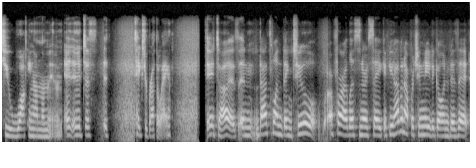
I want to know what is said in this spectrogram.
to walking on the moon. And it, it just it takes your breath away. It does. And that's one thing, too, for our listeners' sake. If you have an opportunity to go and visit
